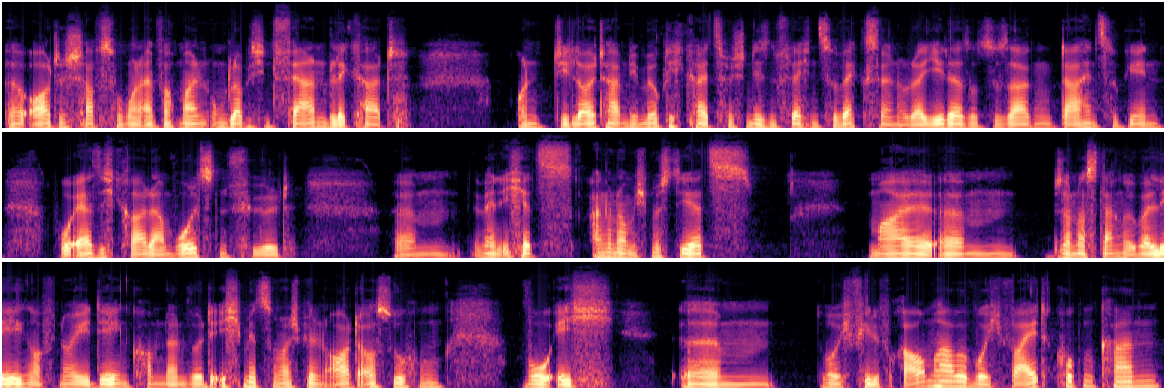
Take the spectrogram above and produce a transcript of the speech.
äh, Orte schaffst, wo man einfach mal einen unglaublichen Fernblick hat und die Leute haben die Möglichkeit, zwischen diesen Flächen zu wechseln oder jeder sozusagen dahin zu gehen, wo er sich gerade am wohlsten fühlt. Ähm, wenn ich jetzt, angenommen, ich müsste jetzt mal ähm, besonders lange überlegen, auf neue Ideen kommen, dann würde ich mir zum Beispiel einen Ort aussuchen, wo ich, ähm, wo ich viel Raum habe, wo ich weit gucken kann,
